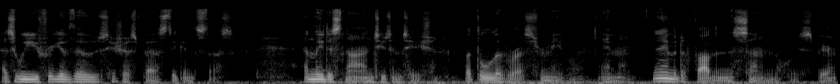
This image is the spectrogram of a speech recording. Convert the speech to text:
as we forgive those who trespass against us. And lead us not into temptation, but deliver us from evil. Amen. In the name of the Father, and the Son, and the Holy Spirit.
